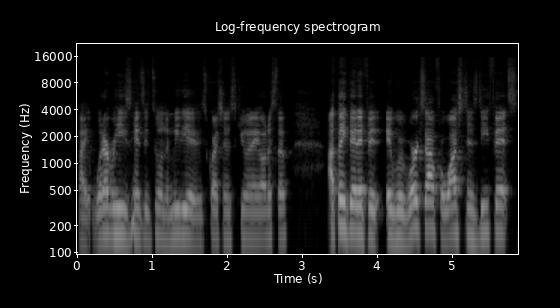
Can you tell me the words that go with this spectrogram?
like whatever he's hinting to in the media, his questions, Q and A, all this stuff. I think that if it if it works out for Washington's defense,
